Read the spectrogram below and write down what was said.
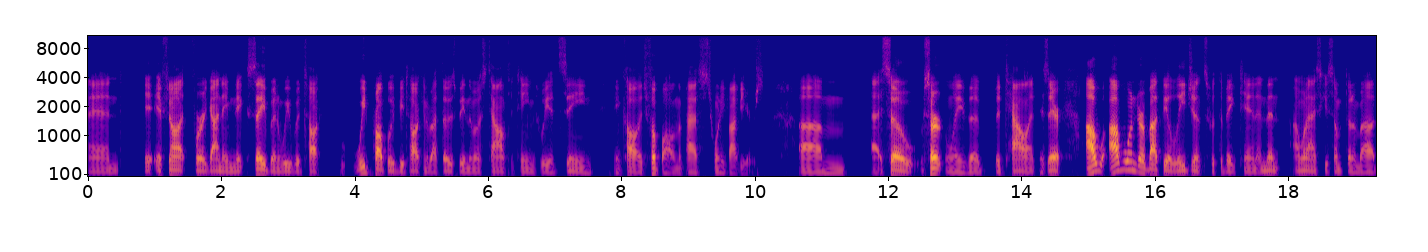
and if not for a guy named Nick Saban, we would talk. We'd probably be talking about those being the most talented teams we had seen in college football in the past 25 years. Um, uh, so certainly the the talent is there. I, I wonder about the allegiance with the Big Ten, and then I want to ask you something about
